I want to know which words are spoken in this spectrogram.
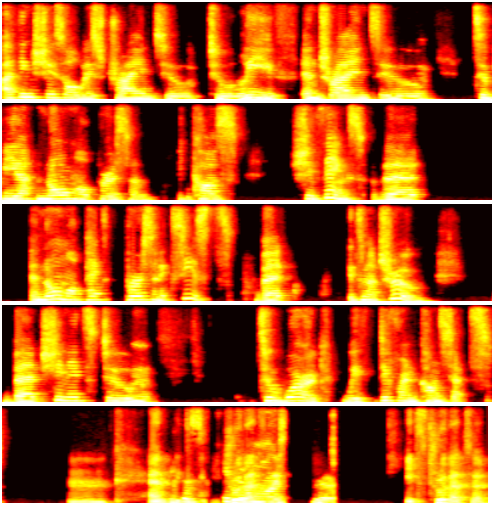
I think she's always trying to to live and trying to to be a normal person because she thinks that a normal pe- person exists, but it's not true. But she needs to to work with different concepts Mm. And it's, it's, true that, it's, true that, uh,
